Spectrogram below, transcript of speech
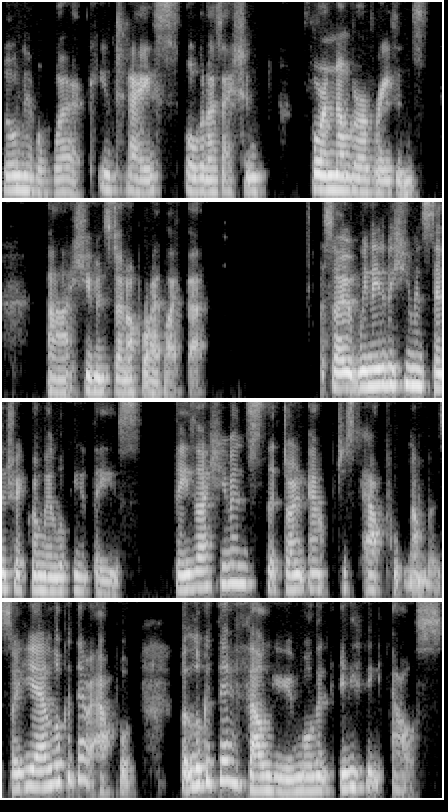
will never work in today's organization for a number of reasons. Uh, humans don't operate like that. So we need to be human centric when we're looking at these. These are humans that don't out, just output numbers. So yeah, look at their output, but look at their value more than anything else.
